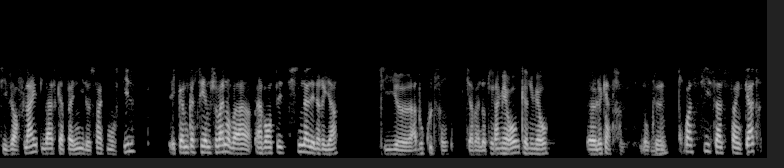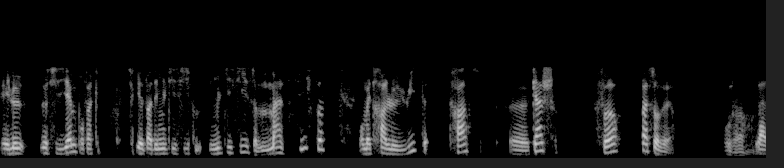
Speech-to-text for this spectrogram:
Silver Flight, la Scapani, le 5 Mon Style. Et comme quatrième cheval, on va inventer Sina Del Ria, qui euh, a beaucoup de fonds. Qui a quel numéro, quel numéro? Euh, Le 4. Donc 3, 6 à 5, 4. Et le le sixième, pour faire ce qui n'est pas des multisix, multisix massifs, on mettra le 8 trace, euh, cache, fort, passover. La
